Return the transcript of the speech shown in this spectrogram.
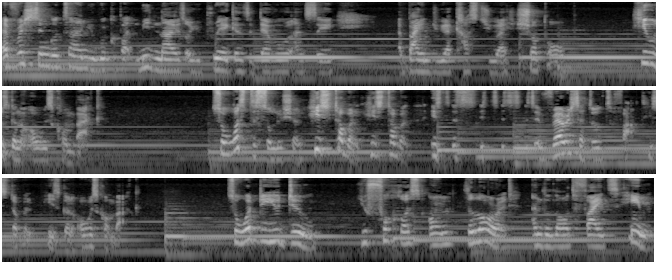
Every single time you wake up at midnight or you pray against the devil and say, I bind you, I cast you, I shut up, he was gonna always come back. So, what's the solution? He's stubborn, he's stubborn. It's, it's, it's, it's, it's a very settled fact. He's stubborn. He's going to always come back. So, what do you do? You focus on the Lord, and the Lord fights him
